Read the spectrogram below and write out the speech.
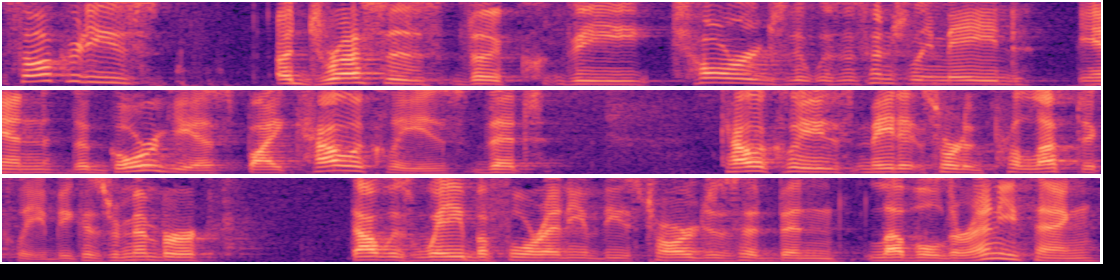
Socrates addresses the, the charge that was essentially made in the Gorgias by Callicles that Callicles made it sort of proleptically, because remember, that was way before any of these charges had been leveled or anything.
